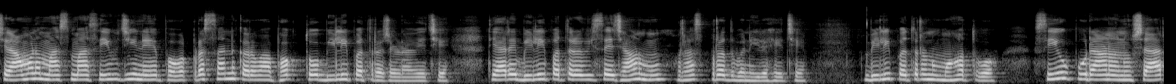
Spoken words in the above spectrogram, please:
શ્રાવણ માસમાં શિવજીને પ્રસન્ન કરવા ભક્તો બીલીપત્ર ચડાવે છે. ત્યારે બીલીપત્ર વિશે જાણવું રસપ્રદ બની રહે છે. બીલીપત્રનું મહત્ત્વ શિવ પુરાણ અનુસાર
